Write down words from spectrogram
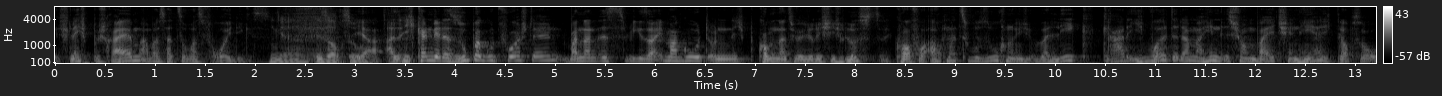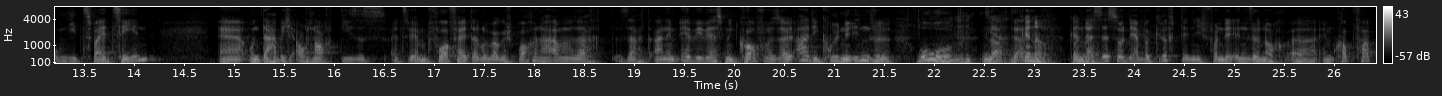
äh, schlecht beschreiben, aber es hat so was Freudiges. Ja, ist auch so. Ja, also ich kann mir das super gut vorstellen. Wandern ist, wie gesagt, immer gut und ich bekomme natürlich richtig Lust, Korfu auch mal zu besuchen. Ich überlege gerade, ich wollte da mal hin, ist schon ein Weilchen her. Ich glaube so um die 210. Äh, und da habe ich auch noch dieses, als wir im Vorfeld darüber gesprochen haben, sagt, sagt Arnim, ey, wie wär's mit Korfu? Und sagt, ah, die grüne Insel. Oh, sagt ja, er. Genau, genau. Und das ist so der Begriff, den ich von der Insel noch äh, im Kopf habe.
